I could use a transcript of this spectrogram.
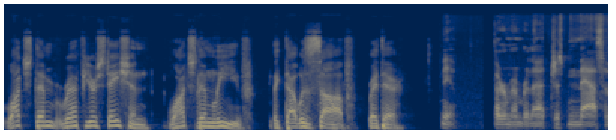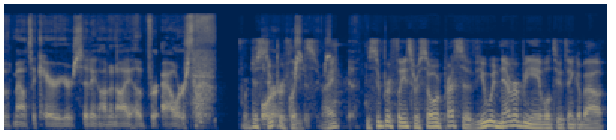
watch them ref your station, watch them leave. Like that was Sov right there. Yeah. I remember that. Just massive amounts of carriers sitting on an iHub for hours. Or just or, super fleets, right? Yeah. The super fleets were so oppressive. You would never be able to think about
